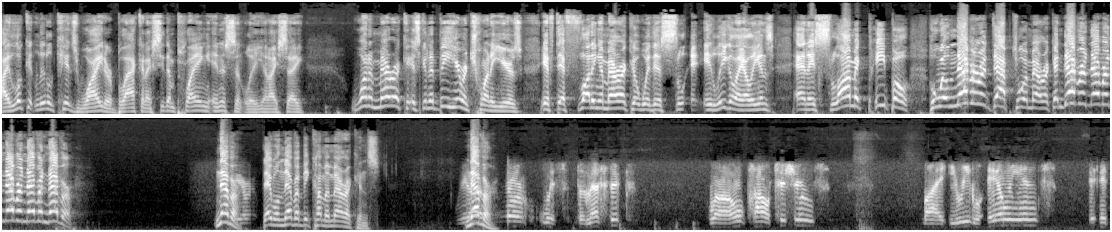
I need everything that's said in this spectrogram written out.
I look at little kids, white or black, and I see them playing innocently, and I say, what America is going to be here in 20 years if they're flooding America with Isl- illegal aliens and Islamic people who will never adapt to America? Never, never, never, never, never. Never. They will never become Americans. We never. with domestic, we're our own politicians, by illegal aliens. It's it,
